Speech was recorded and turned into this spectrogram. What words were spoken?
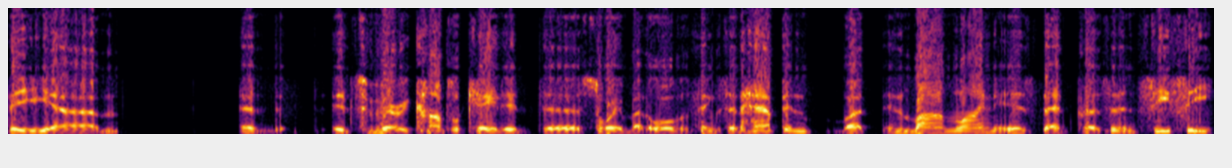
The um, it's a very complicated uh, story about all the things that happened, but in the bottom line is that President Sisi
